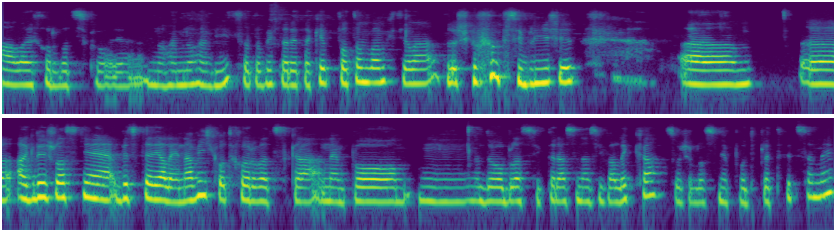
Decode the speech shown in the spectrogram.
Ale Chorvatsko je mnohem, mnohem víc a to bych tady taky potom vám chtěla trošku přiblížit. Um, a když vlastně byste jeli na východ Chorvatska nebo mm, do oblasti, která se nazývá Lika, což je vlastně pod Plitvicemi,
